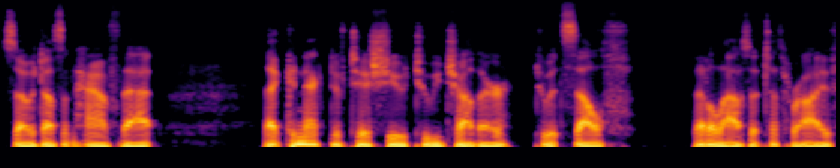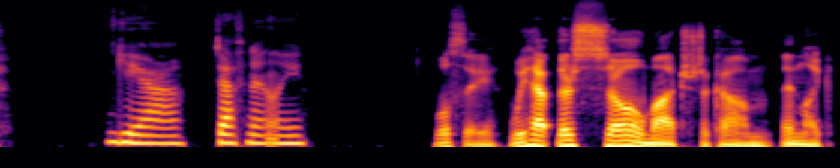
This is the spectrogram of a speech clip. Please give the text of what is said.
So it doesn't have that that connective tissue to each other, to itself, that allows it to thrive. Yeah, definitely. We'll see. We have there's so much to come in like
